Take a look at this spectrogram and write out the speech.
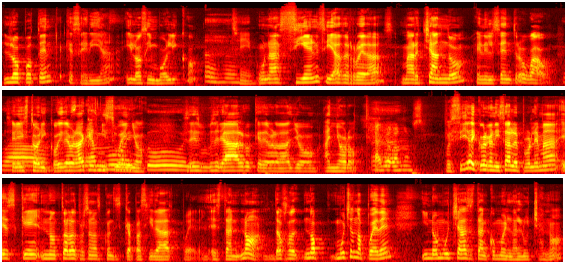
lo potente que sería y lo simbólico. Ajá. Sí. Unas 100 sillas de ruedas marchando en el centro, wow, sería histórico y de verdad que es mi sueño. cool. Sería algo que de verdad yo añoro. Vamos. Pues sí, hay que organizarlo. El problema es que no todas las personas con discapacidad Pueden. están, no, ojo, no, muchas no pueden y no muchas están como en la lucha, ¿no?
